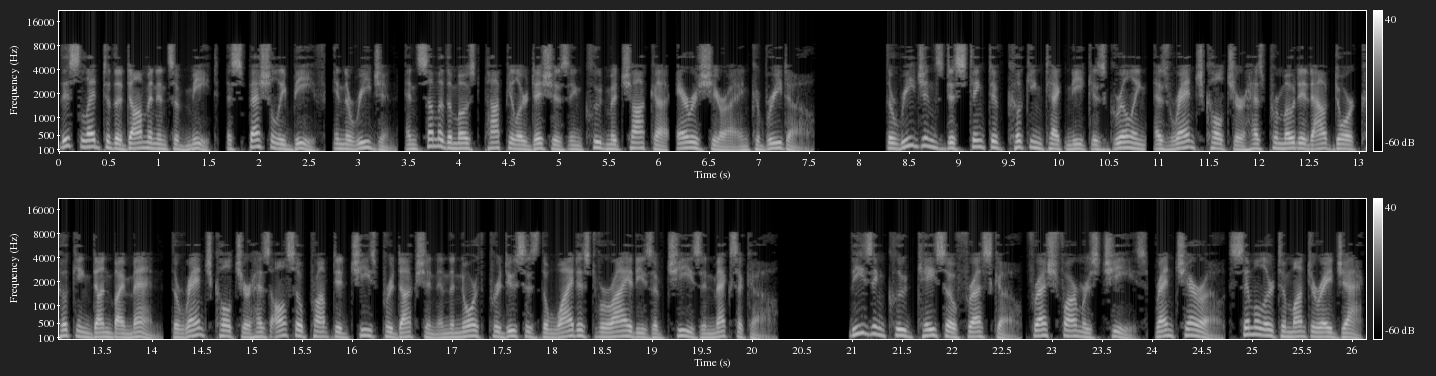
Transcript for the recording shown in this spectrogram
This led to the dominance of meat, especially beef, in the region, and some of the most popular dishes include machaca, arrachera and cabrito. The region's distinctive cooking technique is grilling. As ranch culture has promoted outdoor cooking done by men, the ranch culture has also prompted cheese production and the north produces the widest varieties of cheese in Mexico. These include queso fresco, fresh farmer's cheese, ranchero, similar to Monterey Jack,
